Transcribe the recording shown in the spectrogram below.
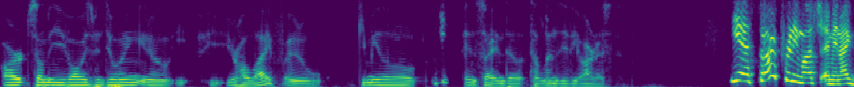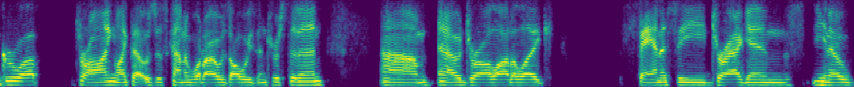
art something you've always been doing? You know, your whole life. And give me a little insight into to Lindsey, the artist. Yeah, so I pretty much. I mean, I grew up drawing. Like that was just kind of what I was always interested in. Um, and I would draw a lot of like fantasy dragons, you know,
